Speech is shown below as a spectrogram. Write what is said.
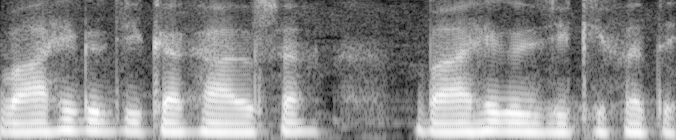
ਵਾਹਿਗੁਰੂ ਜੀ ਕਾ ਖਾਲਸਾ। ਵਾਹਿਗੁਰੂ ਜੀ ਕੀ ਫਤਿਹ।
